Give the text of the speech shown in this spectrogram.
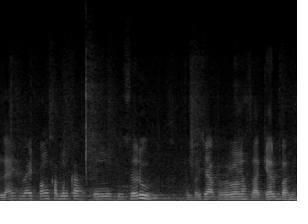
બધું લાઈટ પંખા પંખા નાખ્યું શરૂ. અને પછી આપણે ભરવાના હતા કેરબાને.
